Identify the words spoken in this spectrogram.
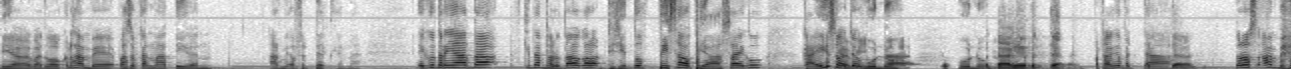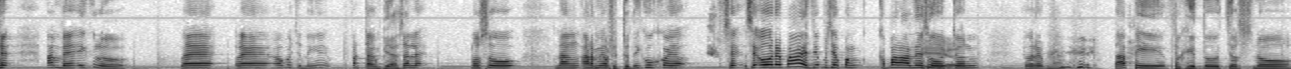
iya White Walker sampai pasukan mati kan. Army of the Dead kan. Nah, itu ternyata kita baru tahu kalau di situ pisau biasa itu gak iso aja bunuh. Bunuh. Pedangnya pecah. Pedangnya pecah. Terus ambek ambek iku lho. Le le apa jenenge pedang biasa lek nusuk nang Army of the Dead iku koyo se, se urip aja mesti peng, kepalanya Iya. socol. Urip nah. Tapi begitu Jon Snow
